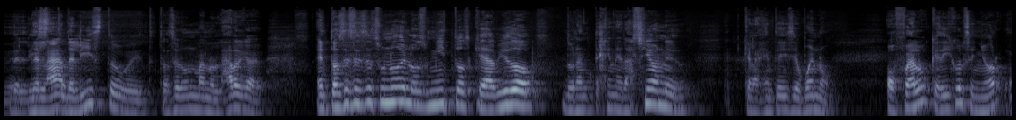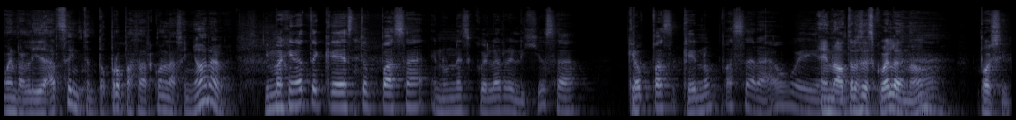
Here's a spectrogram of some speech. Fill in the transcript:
de, De de la- listo. de listo, güey. Intentó hacer un mano larga. güey. Entonces ese es uno de los mitos que ha habido durante generaciones. Que la gente dice, bueno, o fue algo que dijo el señor o en realidad se intentó propasar con la señora, güey. Imagínate que esto pasa en una escuela religiosa. ¿Qué no, pas- qué no pasará, güey? En otras escuelas, ¿no? Ajá. Pues sí.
